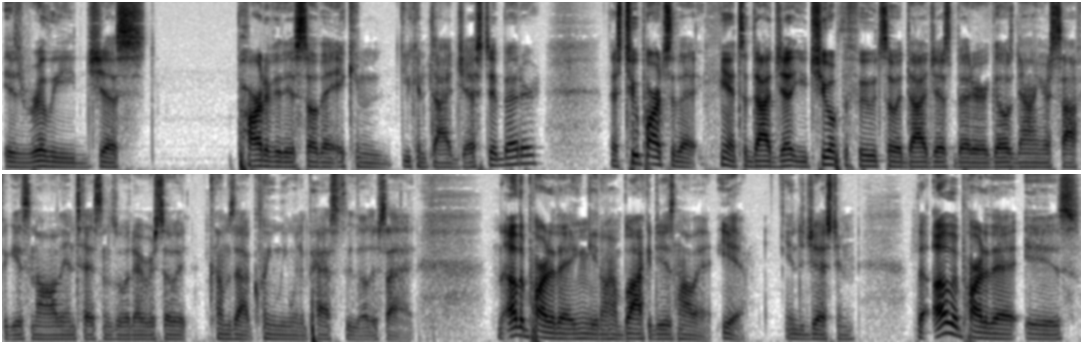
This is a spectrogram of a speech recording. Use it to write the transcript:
is really just part of it is so that it can you can digest it better. There's two parts of that. Yeah, to digest you chew up the food so it digests better, it goes down your esophagus and all the intestines or whatever, so it comes out cleanly when it passes through the other side. The other part of that, you don't have blockages and all that. Yeah, indigestion. The other part of that is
